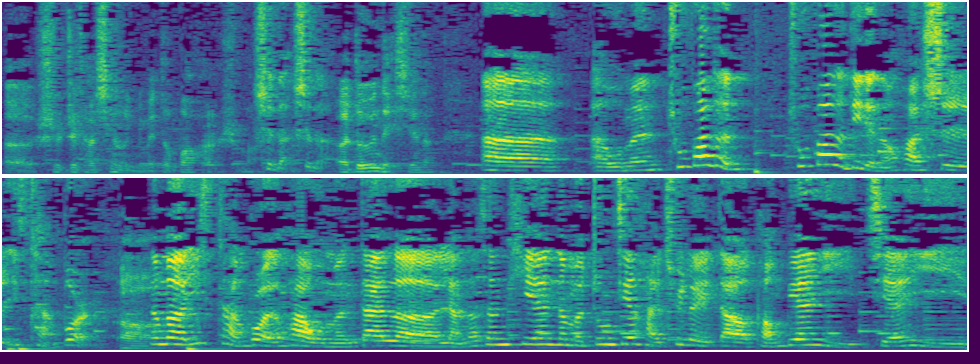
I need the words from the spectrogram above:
呃，是这条线路里面都包含了是吗？是的，是的。呃，都有哪些呢？呃呃，我们出发的出发的地点的话是伊斯坦布尔。啊那么伊斯坦布尔的话，我们待了两到三天，那么中间还去了一道旁边以前以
